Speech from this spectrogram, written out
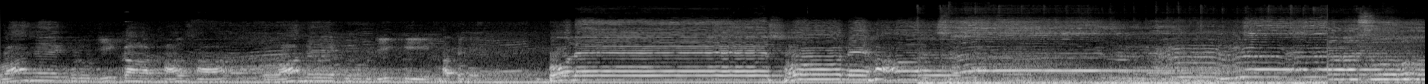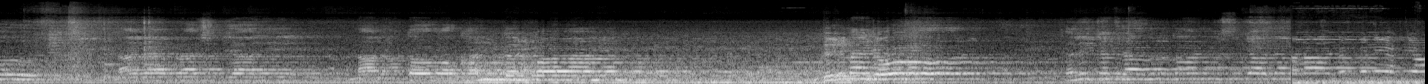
ਵਾਹਿਗੁਰੂ ਜੀ ਕਾ ਖਾਲਸਾ, ਵਾਹਿਗੁਰੂ ਜੀ ਕੀ ਫਤਿਹ। ਬੋਲੇ ਨਾਨਕ ਤੋ ਮੁਖੰ ਕਿਰਪਾ ਦਿਲ ਮੈਂ ਜੋਗ ਕਲੀ ਚੰਦਰਾਵਰ ਕਾਣ ਸਜਾਦਾ ਨਾਨਕ ਨੇ ਕਿਆ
